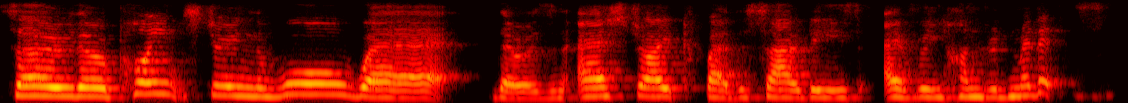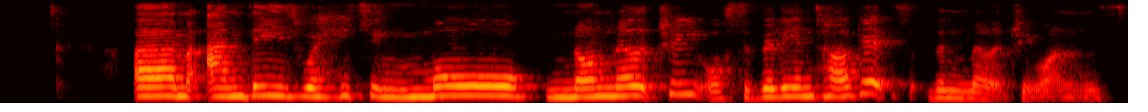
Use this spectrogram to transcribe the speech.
So there were points during the war where there was an airstrike by the Saudis every 100 minutes. Um, and these were hitting more non-military or civilian targets than military ones.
